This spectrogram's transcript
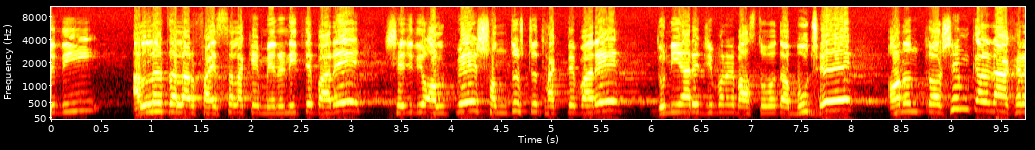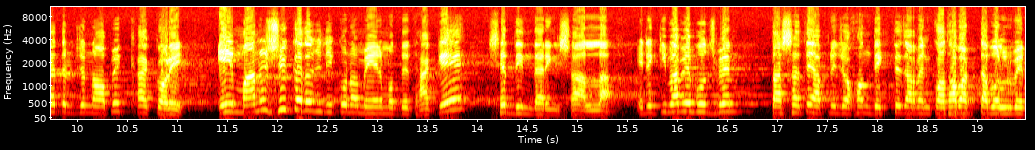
যদি আল্লাহ তালার ফয়সালাকে মেনে নিতে পারে, সে যদি অল্পে সন্তুষ্ট থাকতে পারে, দুনিয়ার জীবনের বাস্তবতা বুঝে অনন্ত অসীমকালের আখেরাতের জন্য অপেক্ষা করে, এই মানসিকতা যদি কোনো মেয়ের মধ্যে থাকে, সে দিনদার ইনশাআল্লাহ। এটা কীভাবে বুঝবেন? তার সাথে আপনি যখন দেখতে যাবেন, কথাবার্তা বলবেন,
